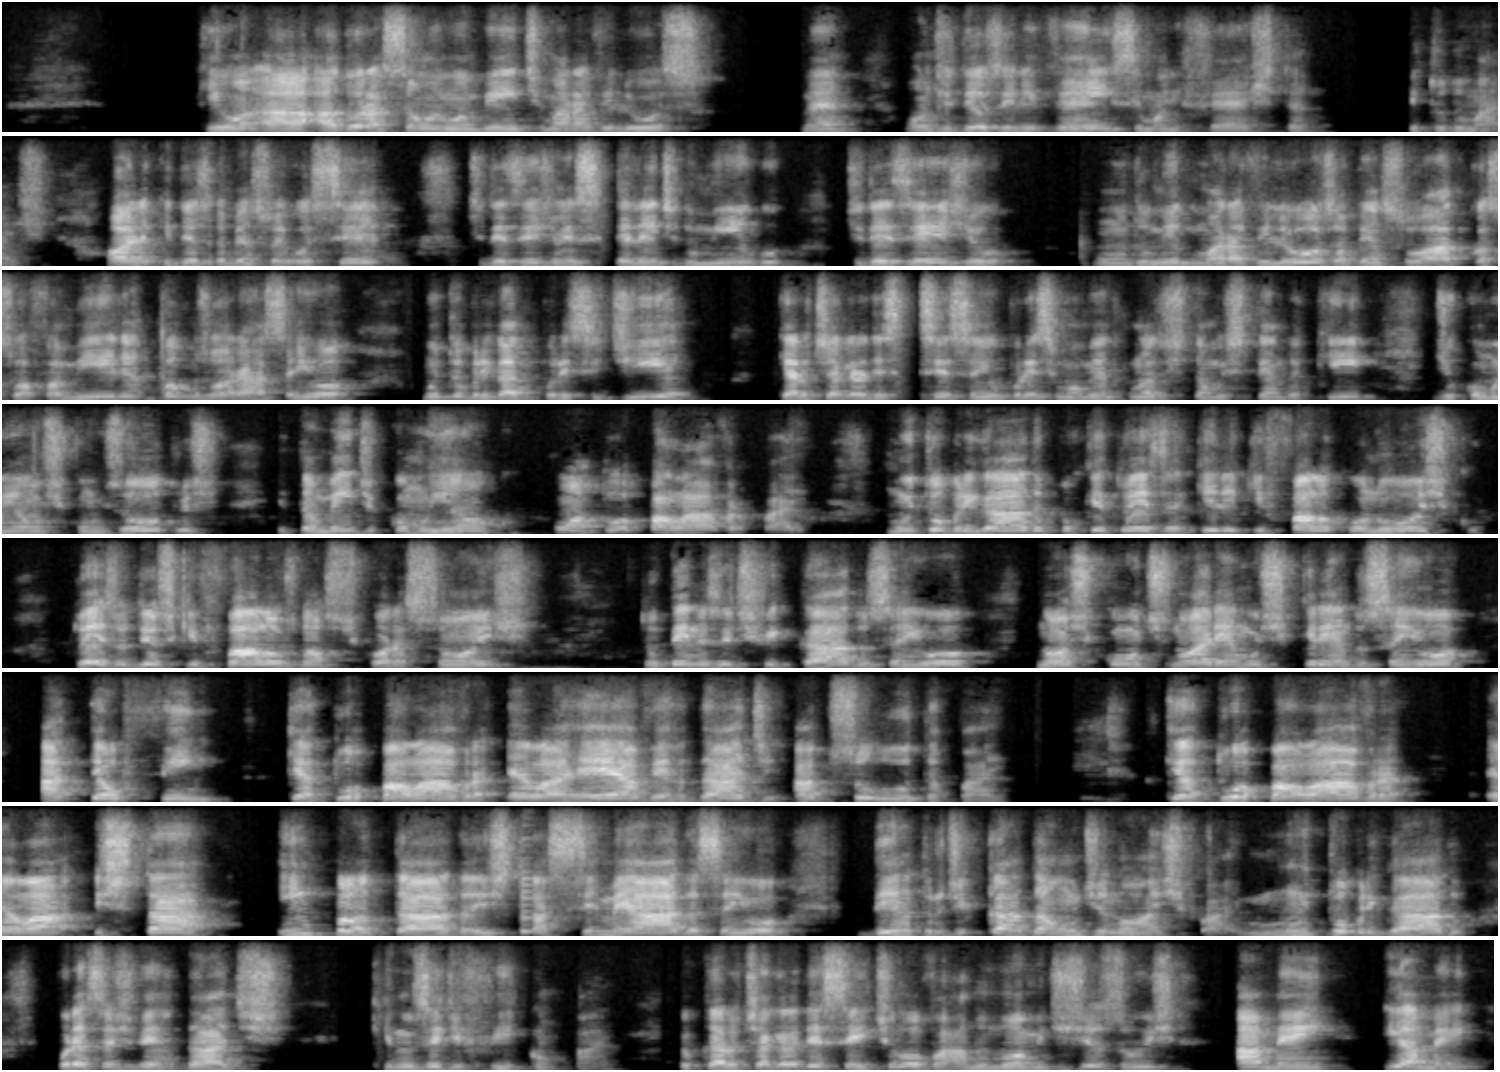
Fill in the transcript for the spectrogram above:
que a adoração é um ambiente maravilhoso, né? Onde Deus ele vem, se manifesta e tudo mais. Olha, que Deus abençoe você. Te desejo um excelente domingo. Te desejo um domingo maravilhoso, abençoado com a sua família. Vamos orar, Senhor. Muito obrigado por esse dia. Quero te agradecer, Senhor, por esse momento que nós estamos tendo aqui de comunhão uns com os outros e também de comunhão com a tua palavra, Pai. Muito obrigado porque tu és aquele que fala conosco, tu és o Deus que fala aos nossos corações. tu tem nos edificado, Senhor. Nós continuaremos crendo, Senhor, até o fim, que a tua palavra, ela é a verdade absoluta, Pai. Que a tua palavra, ela está implantada, está semeada, Senhor, dentro de cada um de nós, Pai. Muito obrigado por essas verdades que nos edificam, Pai. Eu quero te agradecer e te louvar no nome de Jesus. Amém e amém.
